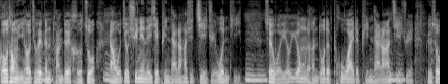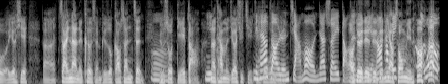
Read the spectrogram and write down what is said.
沟通，以后就会跟团队合作，嗯、然后我就训练了一些平台，让他去解决问题。嗯，所以我又用了很多的户外的平台让他解决，嗯、比如说我有一些呃灾难的课程，比如说高山症，嗯、比如说跌倒，那他们就要去解决。你还要找人假冒人家摔倒在那边，哦、对对对对，你好聪明哦！我有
